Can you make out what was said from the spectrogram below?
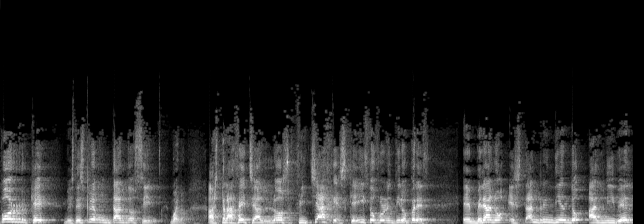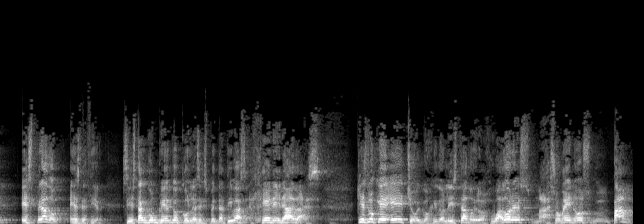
porque me estáis preguntando si, bueno, hasta la fecha los fichajes que hizo Florentino Pérez en verano están rindiendo al nivel esperado, es decir, si están cumpliendo con las expectativas generadas. ¿Qué es lo que he hecho? He cogido el listado de los jugadores, más o menos, ¡pam!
